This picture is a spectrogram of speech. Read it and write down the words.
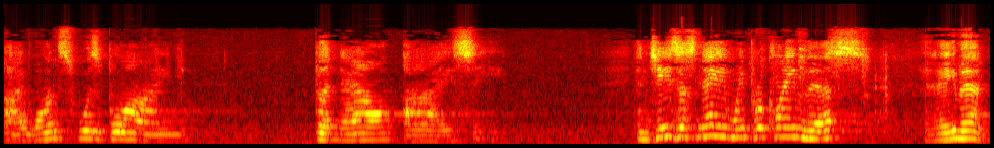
I once was blind, but now I see. In Jesus' name we proclaim this, and amen.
